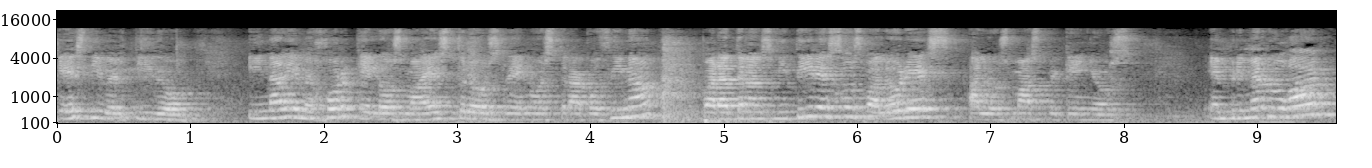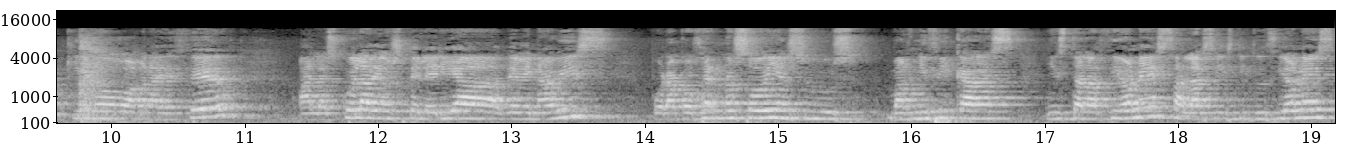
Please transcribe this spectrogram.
es divertido y nadie mejor que los maestros de nuestra cocina para transmitir esos valores a los más pequeños. En primer lugar, quiero agradecer a la Escuela de Hostelería de Benavís por acogernos hoy en sus magníficas instalaciones, a las instituciones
